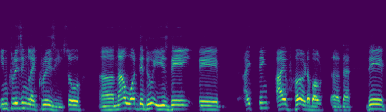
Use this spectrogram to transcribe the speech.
increasing like crazy. So uh, now what they do is they they i think i've heard about uh, that they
